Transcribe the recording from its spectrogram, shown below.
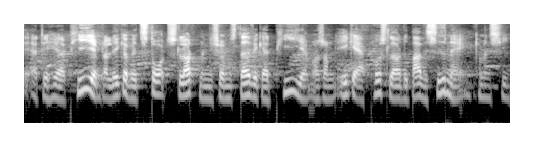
er det her pigehjem, der ligger ved et stort slot, men som stadigvæk er et pigehjem, og som ikke er på slottet, bare ved siden af, kan man sige.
